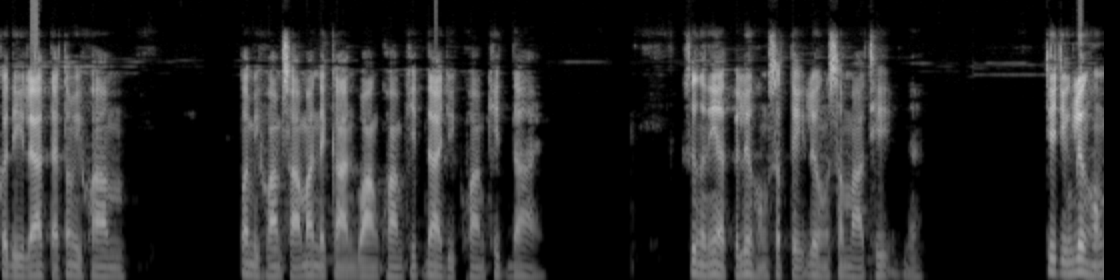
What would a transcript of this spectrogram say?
ก็ดีแล้ว แต่ต้องมีความ ต้องมีความสามารถในการวางความคิดได้หยุดความคิดได้ ซึ่งอันนี้เป็นเรื่องของสติเรื่องของสมาธินะที่จริงเรื่องของ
